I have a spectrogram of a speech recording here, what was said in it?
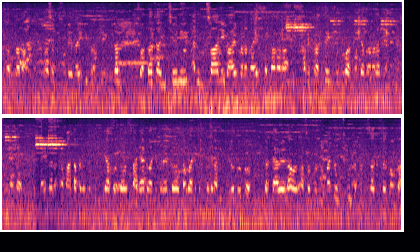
म्हणून असताना असं दिसून येत आहे की प्रत्येकजण स्वतःच्या इच्छेने आणि उत्साहाने बाहेर पडत आहेत मतदानाला. आणि प्रत्येक बूथवर मोठ्या प्रमाणात गर्दी दिसून येत आहे. नाहीतर आतापर्यंतचा इतिहास होतो साडेआठ वाजेपर्यंत नऊ वाजेपर्यंत जर आम्ही फिरत होतो तर त्यावेळेला असं लोकांचा उत्स्फूर्त प्रतिसाद दिसत नव्हता.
